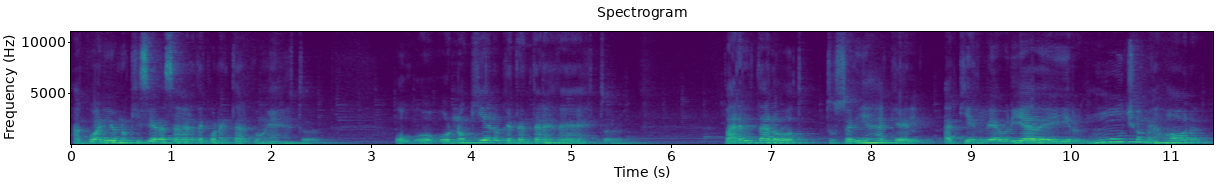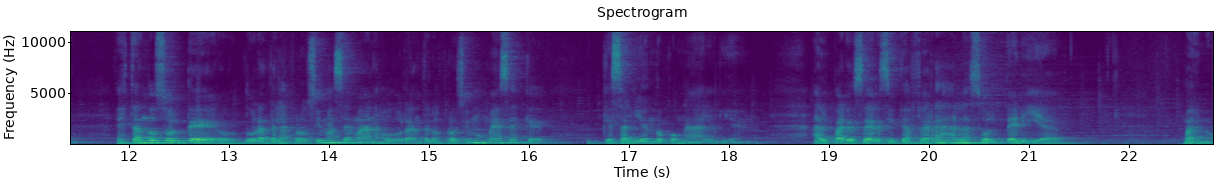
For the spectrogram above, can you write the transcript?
Acuario no quisiera saber de conectar con esto, o, no quiero que te enteres de esto. Para el tarot, tú serías aquel a quien le habría de ir mucho mejor estando soltero durante las próximas semanas o durante los próximos meses que, que saliendo con alguien. Al parecer, si te aferras a la soltería, bueno,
